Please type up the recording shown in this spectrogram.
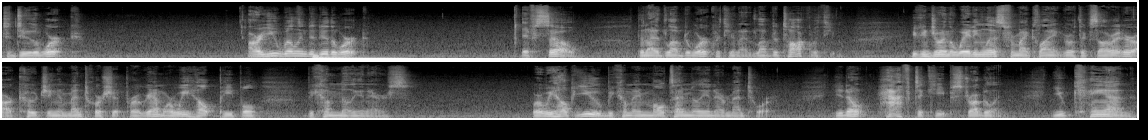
to do the work. Are you willing to do the work? If so, then I'd love to work with you and I'd love to talk with you. You can join the waiting list for my Client Growth Accelerator, our coaching and mentorship program, where we help people become millionaires, where we help you become a multimillionaire mentor. You don't have to keep struggling. You can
